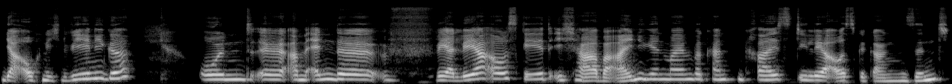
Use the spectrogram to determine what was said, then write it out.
ja auch nicht wenige. Und äh, am Ende, wer leer ausgeht, ich habe einige in meinem Bekanntenkreis, die leer ausgegangen sind,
